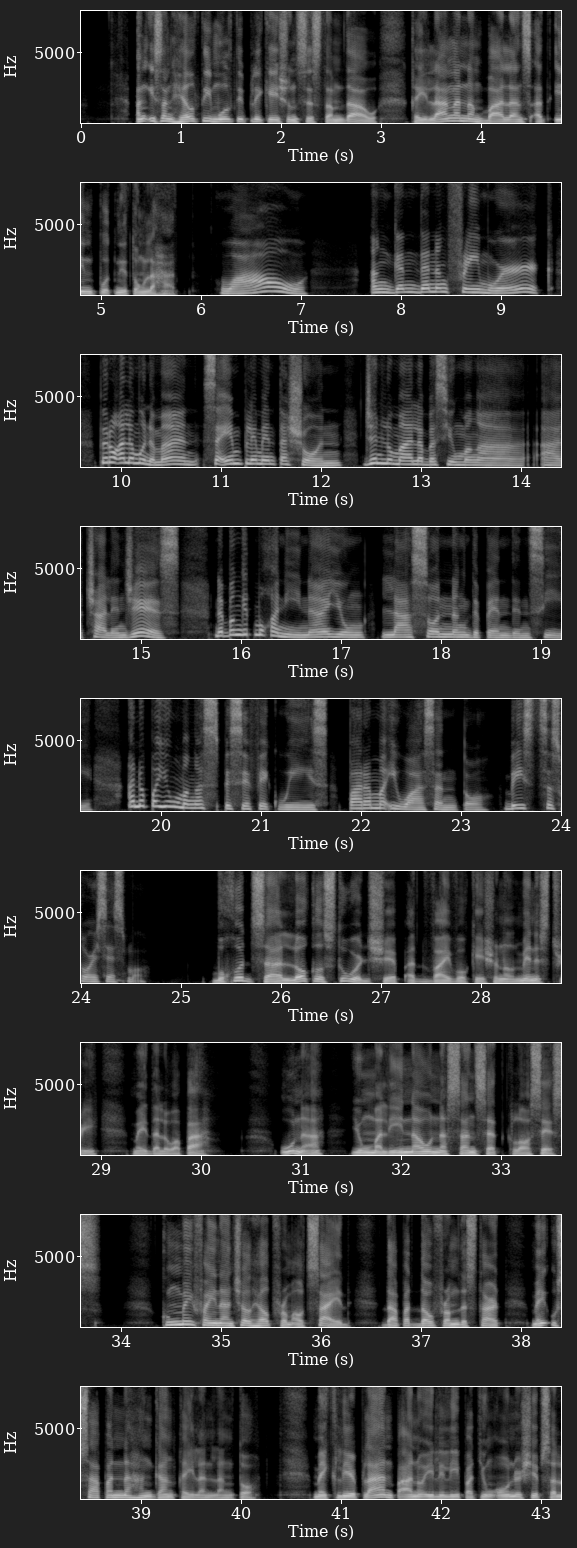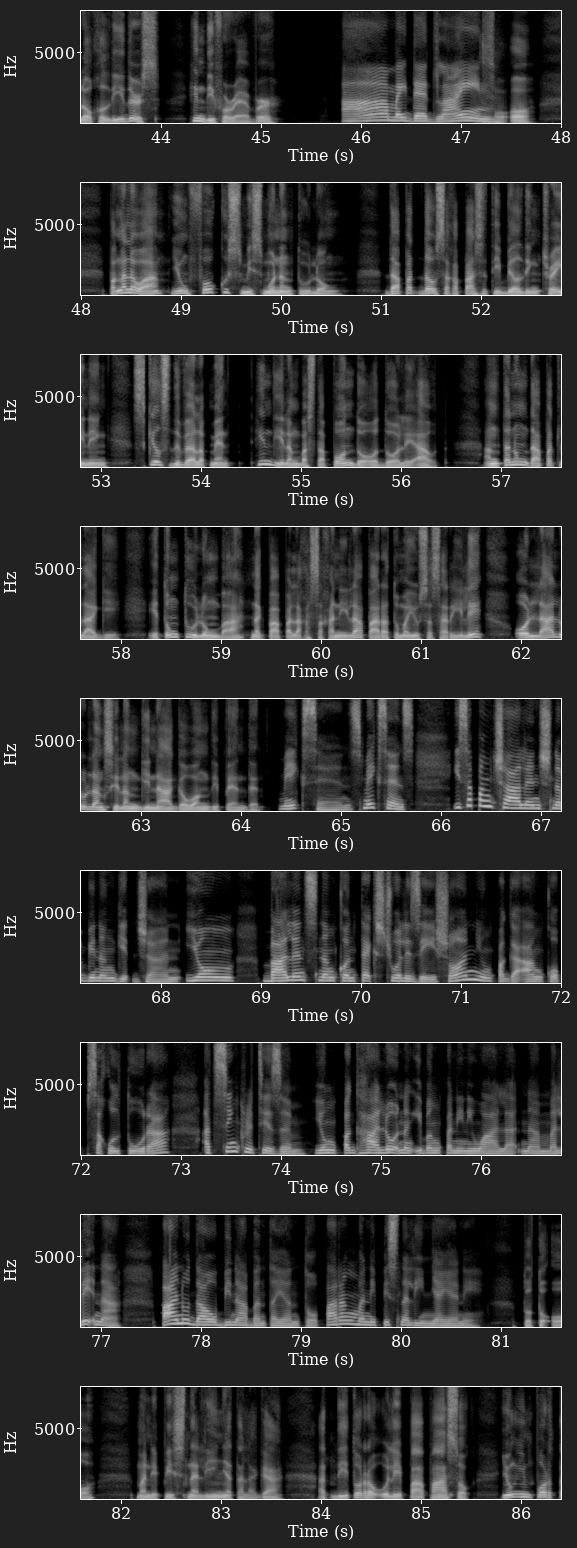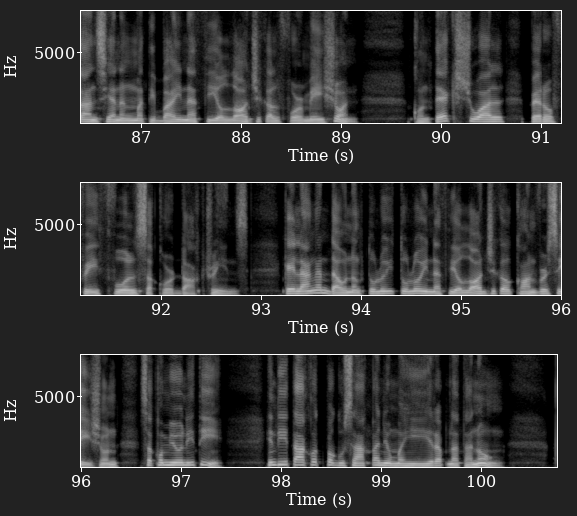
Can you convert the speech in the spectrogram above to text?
Ang isang healthy multiplication system daw, kailangan ng balance at input nitong lahat. Wow! Ang ganda ng framework. Pero alam mo naman, sa implementasyon, dyan lumalabas yung mga ah, challenges. Nabanggit mo kanina yung lason ng dependency. Ano pa yung mga specific ways para maiwasan to based sa sources mo? Bukod sa local stewardship at bivocational ministry, may dalawa pa. Una, yung malinaw na sunset clauses. Kung may financial help from outside, dapat daw from the start may usapan na hanggang kailan lang to. May clear plan paano ililipat yung ownership sa local leaders, hindi forever. Ah, may deadline. Oo. Pangalawa, yung focus mismo ng tulong. Dapat daw sa capacity building training, skills development, hindi lang basta pondo o dole out. Ang tanong dapat lagi, itong tulong ba nagpapalakas sa kanila para tumayo sa sarili o lalo lang silang ginagawang dependent? Makes sense, makes sense. Isa pang challenge na binanggit dyan, yung balance ng contextualization, yung pag-aangkop sa kultura, at syncretism, yung paghalo ng ibang paniniwala na mali na. Paano daw binabantayan to? Parang manipis na linya yan eh. Totoo, manipis na linya talaga. At dito raw uli papasok yung importansya ng matibay na theological formation. Contextual pero faithful sa core doctrines. Kailangan daw ng tuloy-tuloy na theological conversation sa community. Hindi takot pag-usapan yung mahihirap na tanong.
